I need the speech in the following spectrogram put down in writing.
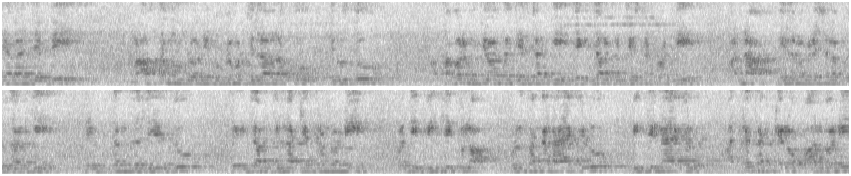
చేయాలని చెప్పి రాష్ట్రంలోని ముఖ్యమంత్రి జిల్లాలకు తిరుగుతూ సభను విజయవంతం చేయడానికి జగిత్యాలకు ఇచ్చేసినటువంటి అన్న నీల వెంకటేశ్వర బృందానికి నేను కృతజ్ఞతలు తెలియజేస్తూ జగిత్యాల జిల్లా కేంద్రంలోని ప్రతి బీసీ కుల కుల సంఘ నాయకులు బీసీ నాయకులు అధిక సంఖ్యలో పాల్గొని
